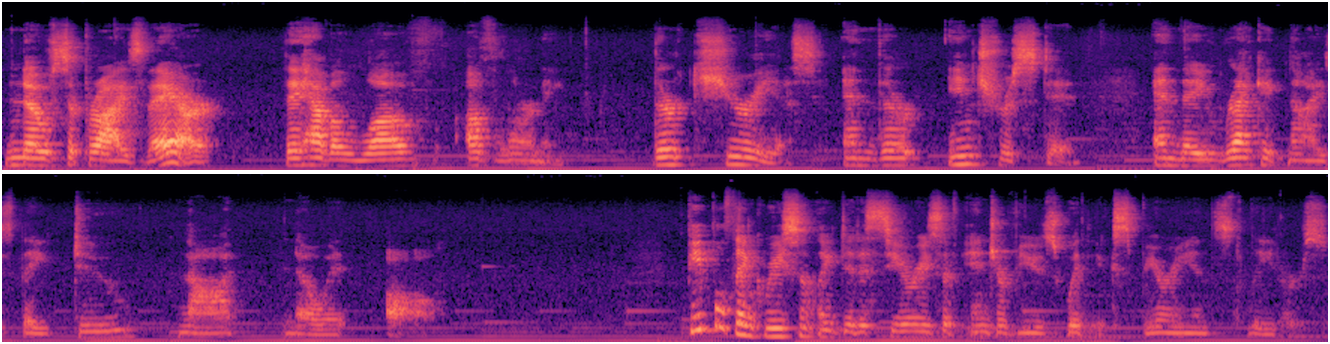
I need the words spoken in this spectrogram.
No surprise there, they have a love of learning. They're curious and they're interested and they recognize they do not know it all. People Think recently did a series of interviews with experienced leaders.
